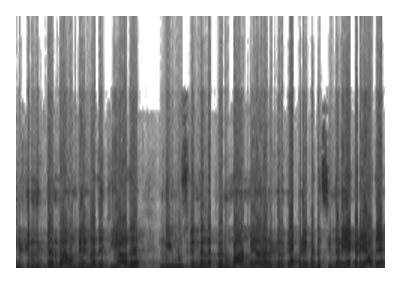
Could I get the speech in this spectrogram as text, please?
இருக்கிறதுக்கு பேர் தான் வந்து என்னது? ஜியாது இன்னைக்கு முஸ்லீம்களில் பெரும்பான்மையானவர்களுக்கு அப்படிப்பட்ட சிந்தனையே கிடையாது.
